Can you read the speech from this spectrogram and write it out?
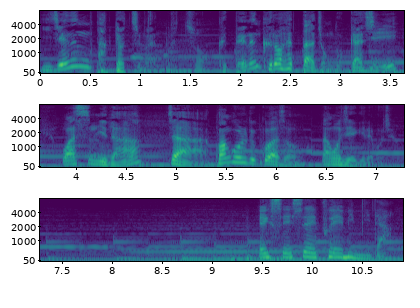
이제는 바뀌었지만 그렇죠. 그때는 그러했다 정도까지 왔습니다. 자, 광고를 듣고 와서 나머지 얘기를 해보죠. XSFM입니다.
